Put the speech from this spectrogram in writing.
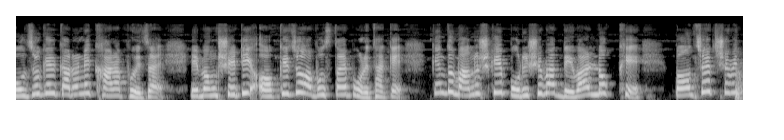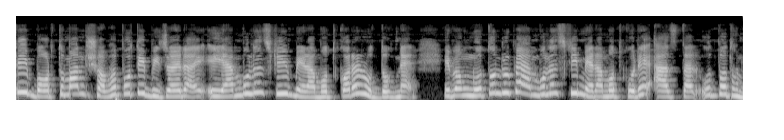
গোলযোগের কারণে খারাপ হয়ে যায় এবং সেটি অকেজো অবস্থায় পড়ে থাকে। কিন্তু মানুষকে পরিষেবা দেওয়ার লক্ষ্যে পঞ্চায়েত সমিতির বর্তমান সভাপতি বিজয় রায় এই অ্যাম্বুলেন্সটি মেরামত করার উদ্যোগ নেন এবং নতুন রূপে অ্যাম্বুলেন্সটি মেরামত করে আজ তার উদ্বোধন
